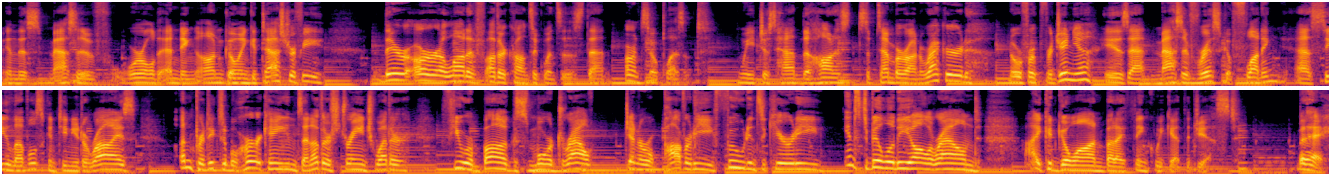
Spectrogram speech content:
in this massive, world ending, ongoing catastrophe, there are a lot of other consequences that aren't so pleasant. We just had the hottest September on record. Norfolk, Virginia is at massive risk of flooding as sea levels continue to rise, unpredictable hurricanes and other strange weather, fewer bugs, more drought, general poverty, food insecurity, instability all around. I could go on, but I think we get the gist. But hey,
